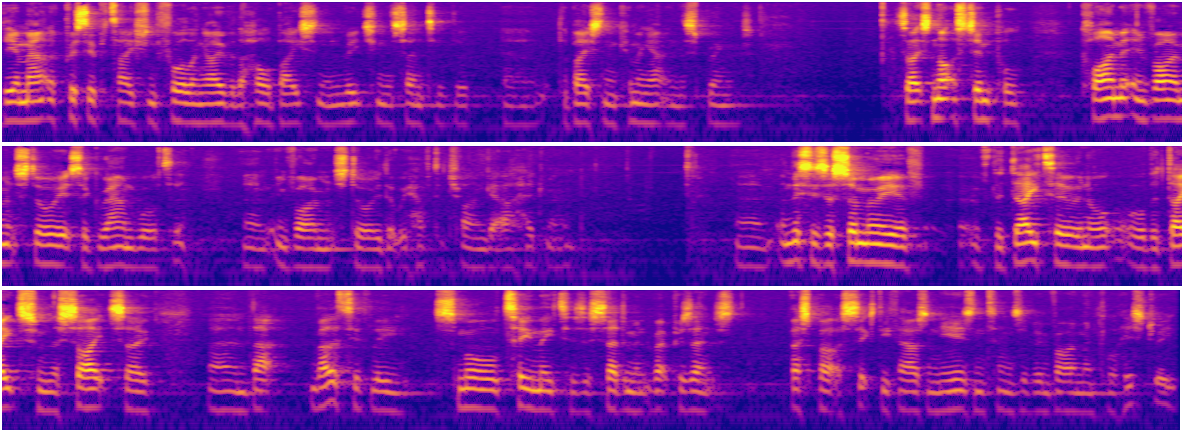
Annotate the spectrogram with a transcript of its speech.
the amount of precipitation falling over the whole basin and reaching the centre of the, uh, the basin and coming out in the springs. So it's not a simple climate environment story, it's a groundwater um, environment story that we have to try and get our head around. Um, and this is a summary of, of the data and all, all the dates from the site. So um, that relatively small two metres of sediment represents best part of 60,000 years in terms of environmental history.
